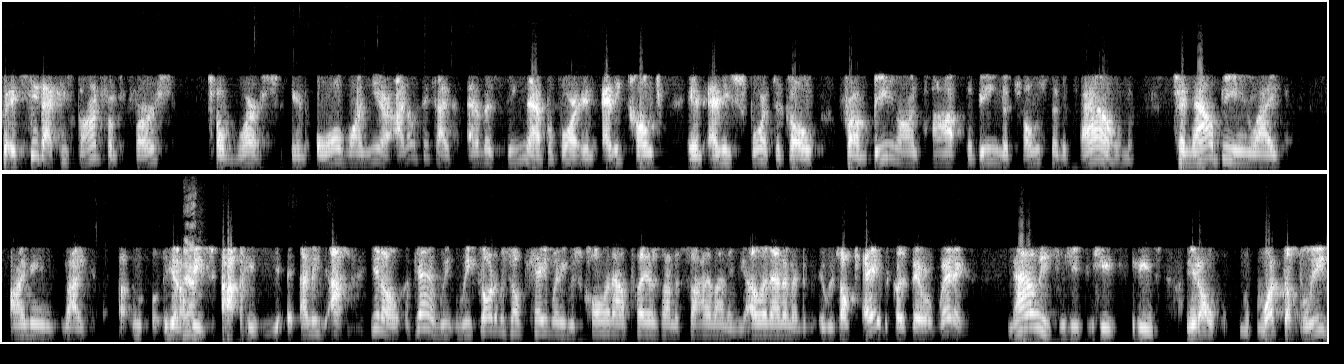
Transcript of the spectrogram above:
See that? He's gone from first to worst in all one year. I don't think I've ever seen that before in any coach in any sport to go from being on top to being the toast of the town to now being like, I mean, like. Uh, you know, Yeah. he's, uh, he's. I mean, uh, you know, again, we we thought it was okay when he was calling out players on the sideline and yelling at them, and it was okay because they were winning. Now he's he's he's he's you know what the bleep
